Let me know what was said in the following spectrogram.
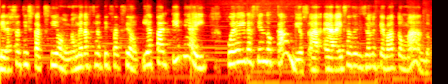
me da satisfacción, no me da satisfacción. Y a partir de ahí puede ir haciendo cambios a, esas decisiones que va tomando.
